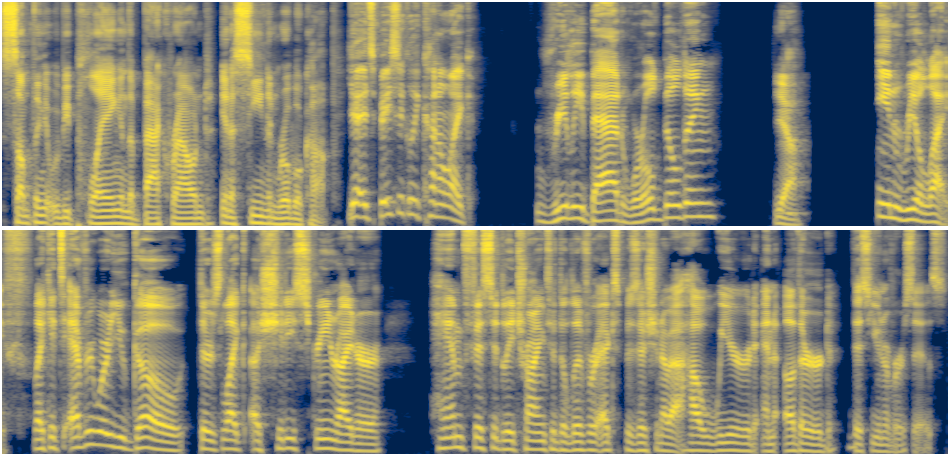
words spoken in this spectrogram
something that would be playing in the background in a scene in RoboCop. Yeah, it's basically kind of like really bad world building Yeah. In real life. Like it's everywhere you go, there's like a shitty screenwriter ham fistedly trying to deliver exposition about how weird and othered this universe is.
